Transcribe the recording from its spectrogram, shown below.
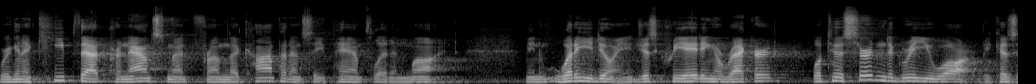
we're going to keep that pronouncement from the competency pamphlet in mind. I mean, what are you doing? You're just creating a record? Well, to a certain degree, you are, because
